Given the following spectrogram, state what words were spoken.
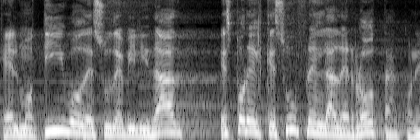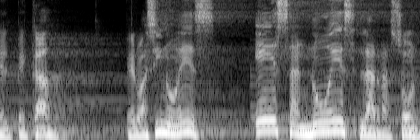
que el motivo de su debilidad es por el que sufren la derrota con el pecado. Pero así no es. Esa no es la razón.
